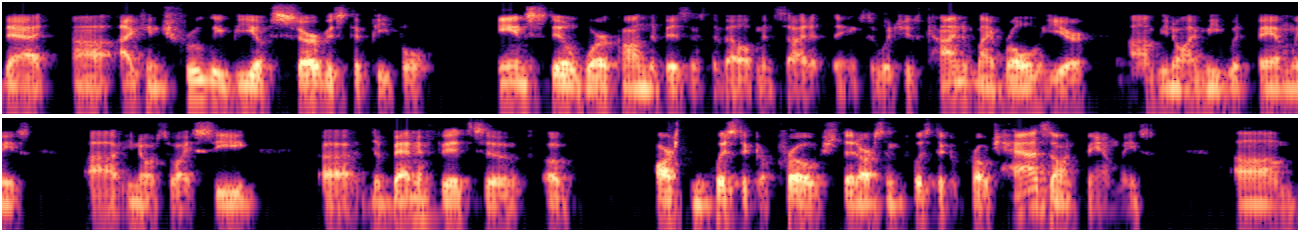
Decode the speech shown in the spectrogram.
that uh, I can truly be of service to people and still work on the business development side of things, which is kind of my role here. Um, you know, I meet with families, uh, you know, so I see uh, the benefits of, of our simplistic approach that our simplistic approach has on families. Um,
